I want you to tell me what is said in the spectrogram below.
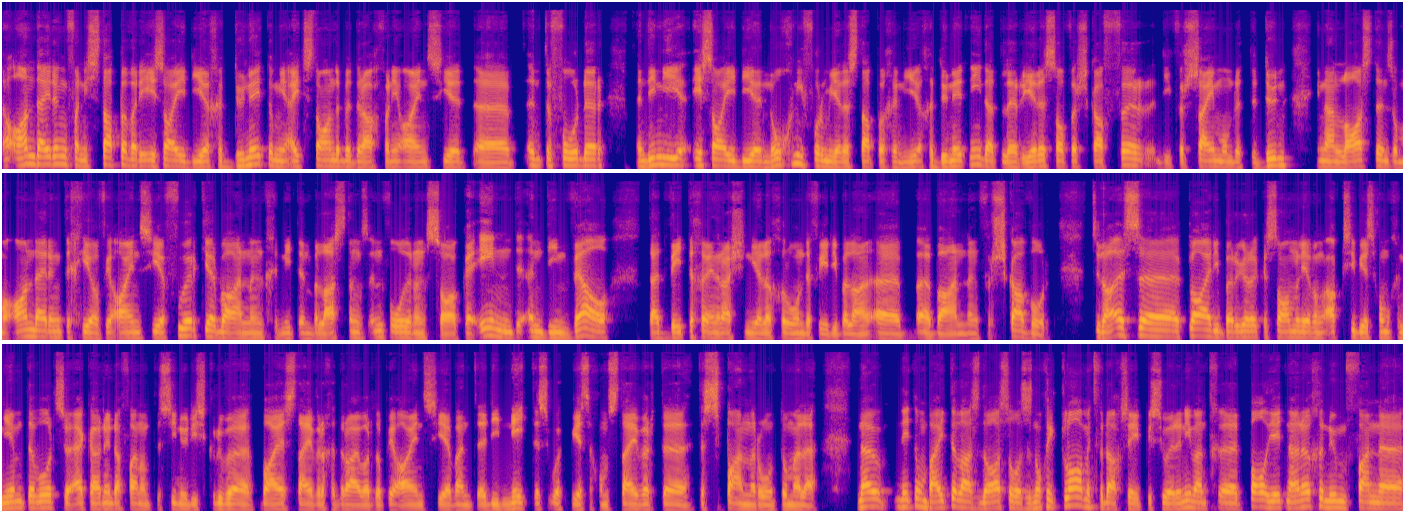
'n aanduiding van die stappe wat die SAID gedoen het om die uitstaande bedrag van die ANC uh in te vorder indien die SAID nog nie formele stappe gedoen het nie dat hulle redes sal verskaf vir die versuim om dit te doen en dan laastens om 'n aanduiding te gee of die ANC voorkeurbehandeling geniet in belastinginvorderingssake en indien wel dat wettige en rasionele gronde vir hierdie uh, behandeling verskaf word. So daar is 'n uh, klaar uit die burgerlike samelewing aksie besig om geneem te word. So ek hou net daarvan om te sien hoe die skroewe baie stywer gedraai word op die ANC want uh, die net is ook besig om stywer te te span rondom hulle. Nou net om by te las daarso is nog nie klaar met vandag se episode nie want uh, Paul jy het nou nou genoem van uh,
